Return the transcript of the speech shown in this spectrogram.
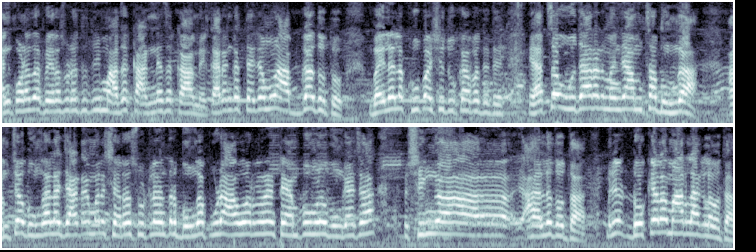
आणि कोणाचा फेरा सोडायचा ते माझं काढण्याचं काम आहे. कारण का त्याच्यामुळे अपघात होतो. बैलाला खूप अशी दुखापत येते. ह्याचं उदाहरण म्हणजे आमचा भुंगा. आमच्या भुंगाला ज्या टायमाला शरद सुटल्यानंतर भुंगा पुढे आवरला आणि टेम्पोमुळे भुंग्याच्या शिंग हलत होता. म्हणजे डोक्याला मार लागला होता.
